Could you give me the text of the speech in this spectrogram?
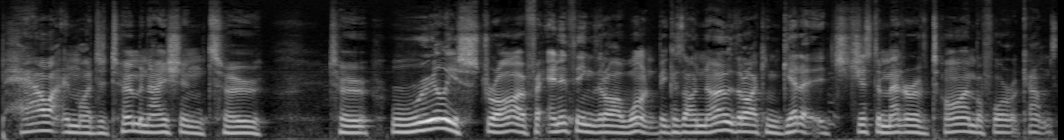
power and my determination to to really strive for anything that I want because I know that I can get it. It's just a matter of time before it comes.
